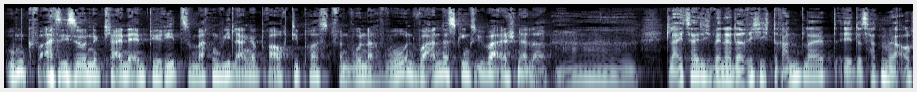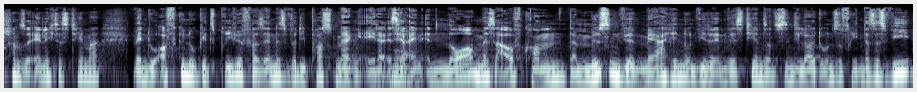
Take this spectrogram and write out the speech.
um quasi so eine kleine Empirie zu machen, wie lange braucht die Post von wo nach wo und woanders ging es überall schneller. Ah. Gleichzeitig, wenn er da richtig dran bleibt, ey, das hatten wir auch schon so ähnlich das Thema, wenn du oft genug jetzt Briefe versendest, wird die Post merken, ey, da ist ja, ja ein enormes Aufkommen, da müssen wir mehr hin und wieder investieren, sonst sind die Leute unzufrieden. Das ist wie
